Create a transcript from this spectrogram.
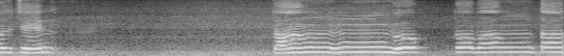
বলছেন তং ভুক্তবন্তং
